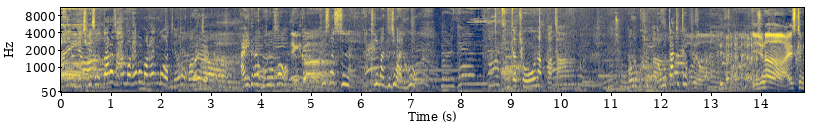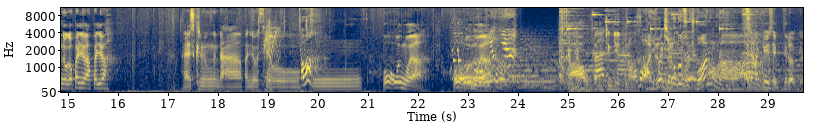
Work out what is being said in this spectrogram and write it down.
아니 이게 집에서 따라서 한번 해볼 만 한 것 같아요. 완전. 아이들하고 모여서 그러니까. 크리스마스 트리 만들지 말고 아, 진짜 좋은 아빠다. 너무 크, 너무 따뜻해 보여. 이준아 아이스크림 녹아 빨리 와 빨리 와. 아이스크림 녹는다 빨리 오세요. 어머. 음, 어, 옷 뭐야? 어, 옷 뭐야? 아, 옷까지 챙겨 입구나. 아, 이런, 이런 옷을 좋아하는구나. 아니, 학교에서 입더라고요.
